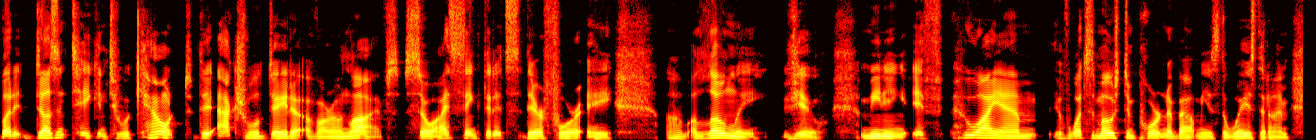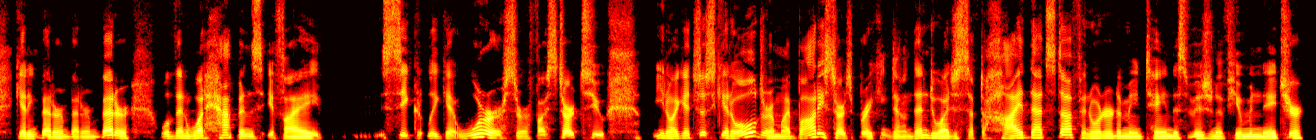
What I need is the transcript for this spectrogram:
but it doesn't take into account the actual data of our own lives. So I think that it's therefore a um, a lonely view meaning if who i am if what's most important about me is the ways that i'm getting better and better and better well then what happens if i secretly get worse or if i start to you know i get just get older and my body starts breaking down then do i just have to hide that stuff in order to maintain this vision of human nature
